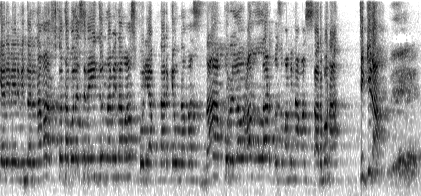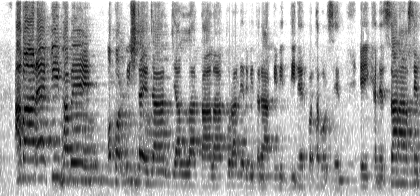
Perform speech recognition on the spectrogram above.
কারীমের ভিতরে নামাজ কথা বলেছেন এই জন্য আমি নামাজ পড়ি। আপনার কেউ নামাজ না পড়লেও আল্লাহর কসম আমি নামাজ ছাড়বো না। ঠিক কিনা? আবার একই ভাবে অপর পৃষ্ঠায় যান যে আল্লাহ তাআলা কোরআনের ভিতরে আকিমিদ দিনের কথা বলছেন। এইখানে যারা আছেন,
